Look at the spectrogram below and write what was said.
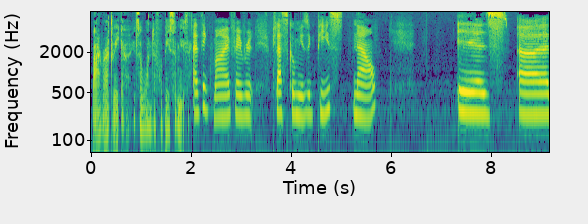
By Rodrigo, it's a wonderful piece of music. I think my favorite classical music piece now is uh,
